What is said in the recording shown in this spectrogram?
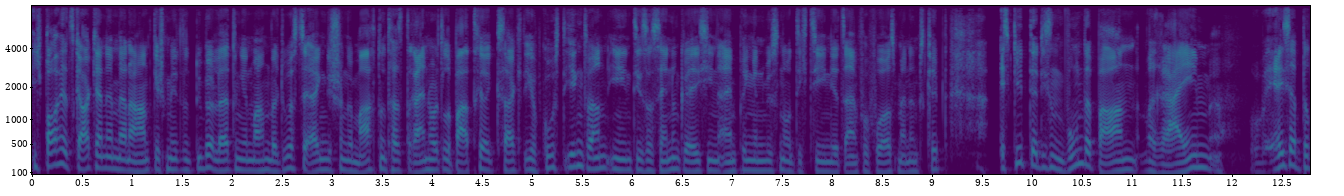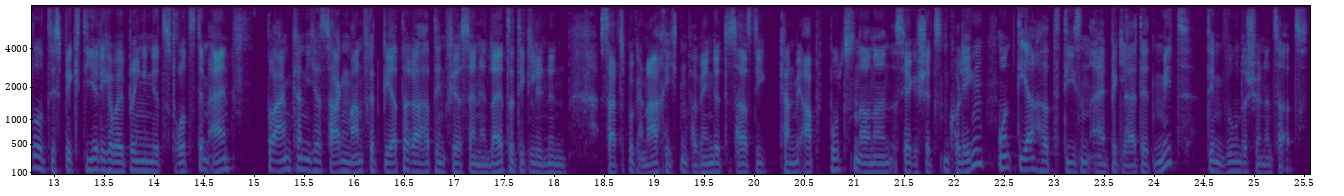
Ich brauche jetzt gar keine in meiner Hand geschmiedeten Überleitungen machen, weil du hast ja eigentlich schon gemacht und hast Reinhold Lapatria gesagt, ich habe gewusst, irgendwann in dieser Sendung werde ich ihn einbringen müssen und ich ziehe ihn jetzt einfach vor aus meinem Skript. Es gibt ja diesen wunderbaren Reim, er ist ja ein bisschen despektierlich, aber ich bringe ihn jetzt trotzdem ein. Vor allem kann ich ja sagen, Manfred Berterer hat ihn für seinen Leitartikel in den Salzburger Nachrichten verwendet. Das heißt, ich kann mir abputzen an einen sehr geschätzten Kollegen. Und der hat diesen einbegleitet mit dem wunderschönen Satz.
